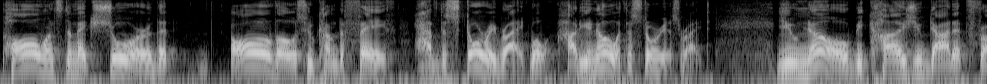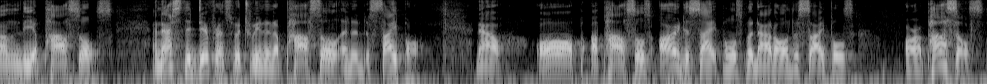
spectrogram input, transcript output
Paul wants to make sure that all those who come to faith have the story right. Well, how do you know what the story is right? You know because you got it from the apostles. And that's the difference between an apostle and a disciple. Now, all apostles are disciples, but not all disciples are apostles.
